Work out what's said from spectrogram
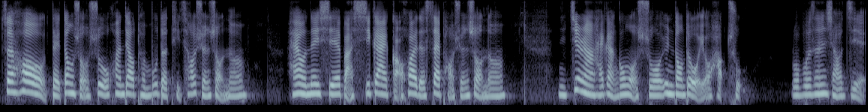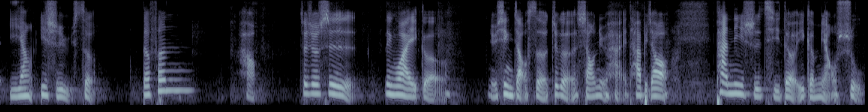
最后得动手术换掉臀部的体操选手呢？还有那些把膝盖搞坏的赛跑选手呢？你竟然还敢跟我说运动对我有好处？罗伯森小姐一样一时语塞。得分好，这就是另外一个女性角色，这个小女孩她比较叛逆时期的一个描述。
